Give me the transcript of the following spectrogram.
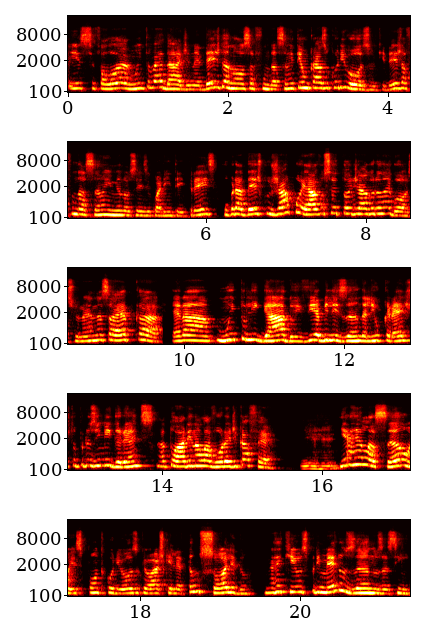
Isso você falou é muito verdade, né? Desde a nossa fundação, e tem um caso curioso, que desde a fundação em 1943, o Bradesco já apoiava o setor de agronegócio, né? Nessa época era muito ligado e viabilizando ali o crédito para os imigrantes atuarem na lavoura de café. Uhum. E a relação, esse ponto curioso que eu acho que ele é tão sólido, né, que os primeiros anos assim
